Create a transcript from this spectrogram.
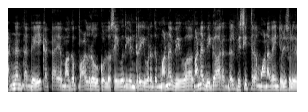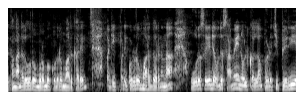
அண்ணன் தங்கையை கட்டாயமாக பாலுறவு கொள்ள செய்வது என்று இவரது மன விவா மன விகாரங்கள் விசித்திரமானவைன்னு சொல்லி சொல்லியிருக்காங்க. அந்த அளவு ரொம்ப ரொம்ப கொடூரமாக இருக்காரு. பட் இப்படி கொடூரமாக இருந்தவர் என்னன்னா ஒரு சைடில் வந்து சமய நூல்கள்லாம் படித்து பெரிய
